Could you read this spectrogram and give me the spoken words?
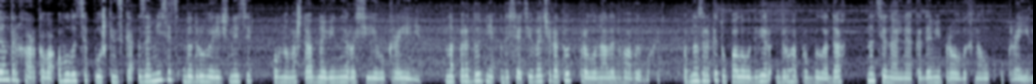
Центр Харкова, вулиця Пушкінська, за місяць до другої річниці повномасштабної війни Росії в Україні. Напередодні о 10 вечора тут пролунали два вибухи. Одна з ракет упала у двір, друга пробила дах Національної академії правових наук України,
